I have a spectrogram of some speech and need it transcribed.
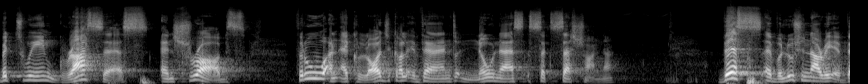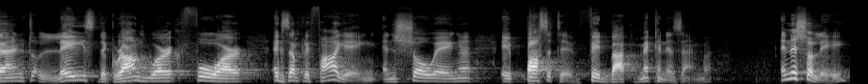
between grasses and shrubs through an ecological event known as succession. This evolutionary event lays the groundwork for exemplifying and showing a positive feedback mechanism. Initially,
